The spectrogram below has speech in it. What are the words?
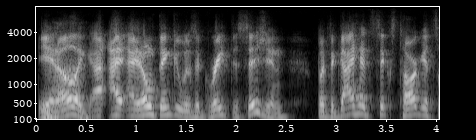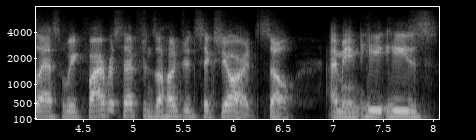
You yeah. know, like I, I don't think it was a great decision, but the guy had six targets last week, five receptions, 106 yards. So I mean, he he's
